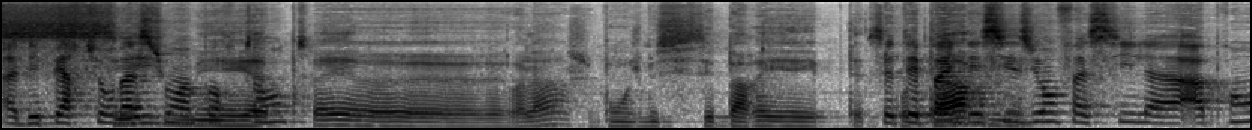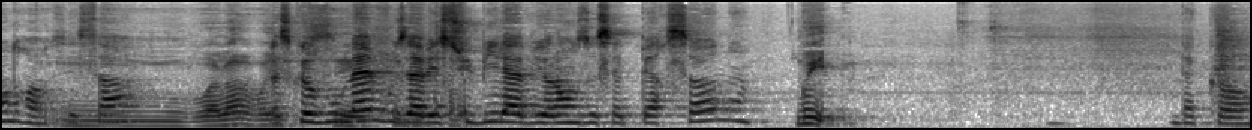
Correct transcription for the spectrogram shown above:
À des perturbations Si, mais importantes. Après, euh, voilà, je, bon, je me suis séparée peut-être C'était pas une mais- décision facile à, à prendre, c'est ça Mm, Voilà, oui, Parce que vous-même, vous avez subi la violence de cette personne Oui, D'accord.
